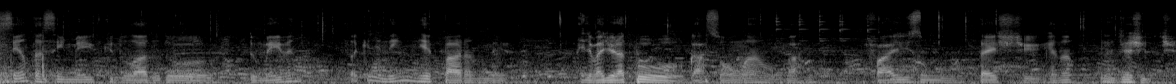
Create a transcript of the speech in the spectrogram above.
senta assim meio que do lado do, do Maven. Só que ele nem repara no Maven. Ele vai direto pro garçom lá, o barman. Faz um teste, Renan, de agility.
